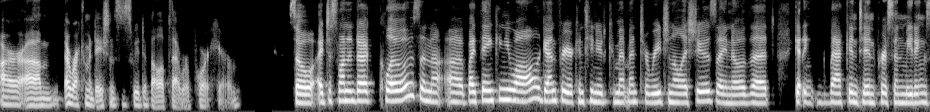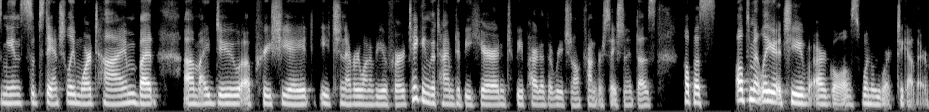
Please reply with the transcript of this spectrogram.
our, um, our recommendations as we develop that report here. So I just wanted to close and uh, by thanking you all again for your continued commitment to regional issues. I know that getting back into in-person meetings means substantially more time, but um, I do appreciate each and every one of you for taking the time to be here and to be part of the regional conversation. It does help us ultimately achieve our goals when we work together.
